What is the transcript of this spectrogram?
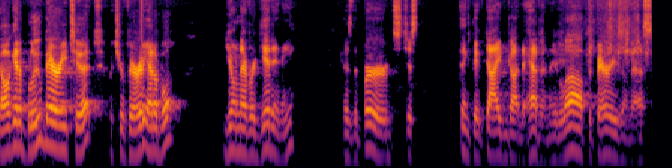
They all get a blueberry to it, which are very edible. You'll never get any because the birds just think they've died and gone to heaven. They love the berries on this.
